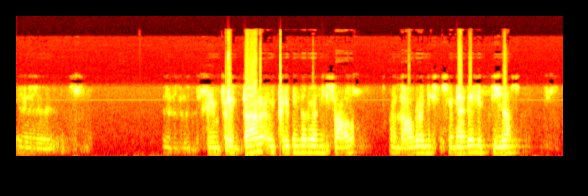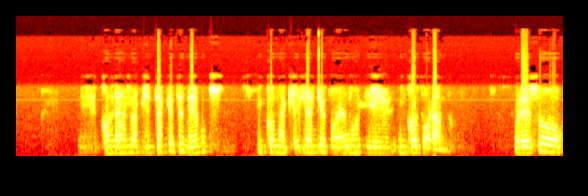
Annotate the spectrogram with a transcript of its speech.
eh, enfrentar el crimen organizado a las organizaciones delictivas eh, con las herramientas que tenemos y con aquellas que podemos ir incorporando. Por eso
